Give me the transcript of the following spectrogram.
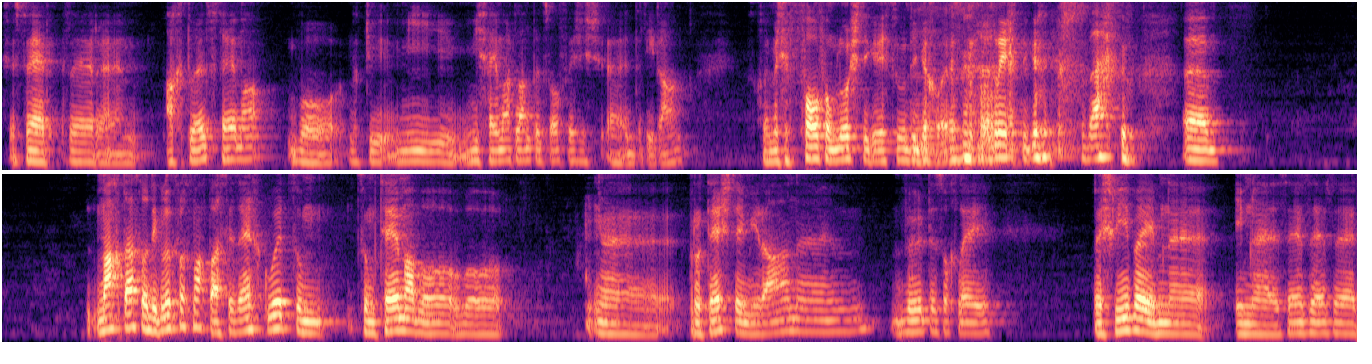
ist ein sehr, sehr ähm, aktuelles Thema, wo natürlich mein, mein Heimatland betroffen ist, ist äh, der Iran. Wir sind voll vom Lustigen ins Lustige gekommen. Das ist ein richtiger Wechsel. Ähm, macht das, was dich glücklich macht, passt jetzt eigentlich gut zum, zum Thema, wo, wo äh, Proteste im Iran äh, würden so ein beschreiben in einem, in einem sehr, sehr, sehr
